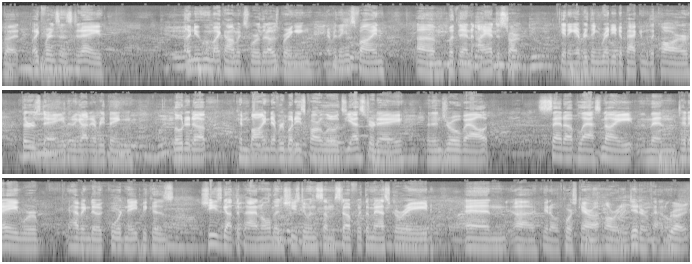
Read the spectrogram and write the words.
But, like, for instance, today, I knew who my comics were that I was bringing. Everything was fine. Um, but then I had to start getting everything ready to pack into the car Thursday. Then we got everything loaded up, combined everybody's car loads yesterday, and then drove out, set up last night, and then today we're having to coordinate because she's got the panel, then she's doing some stuff with the masquerade, and uh, you know, of course, Kara already did her panel. Right.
